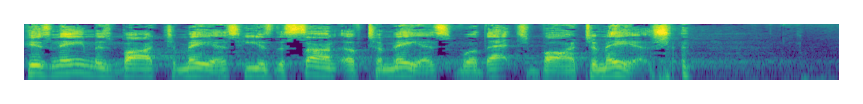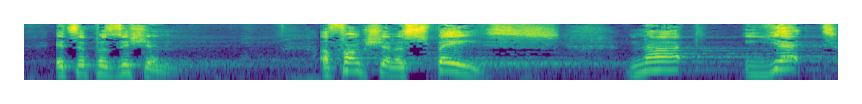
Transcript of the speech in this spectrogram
His name is Bartimaeus. He is the son of Timaeus. Well, that's Bartimaeus. it's a position, a function, a space, not yet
